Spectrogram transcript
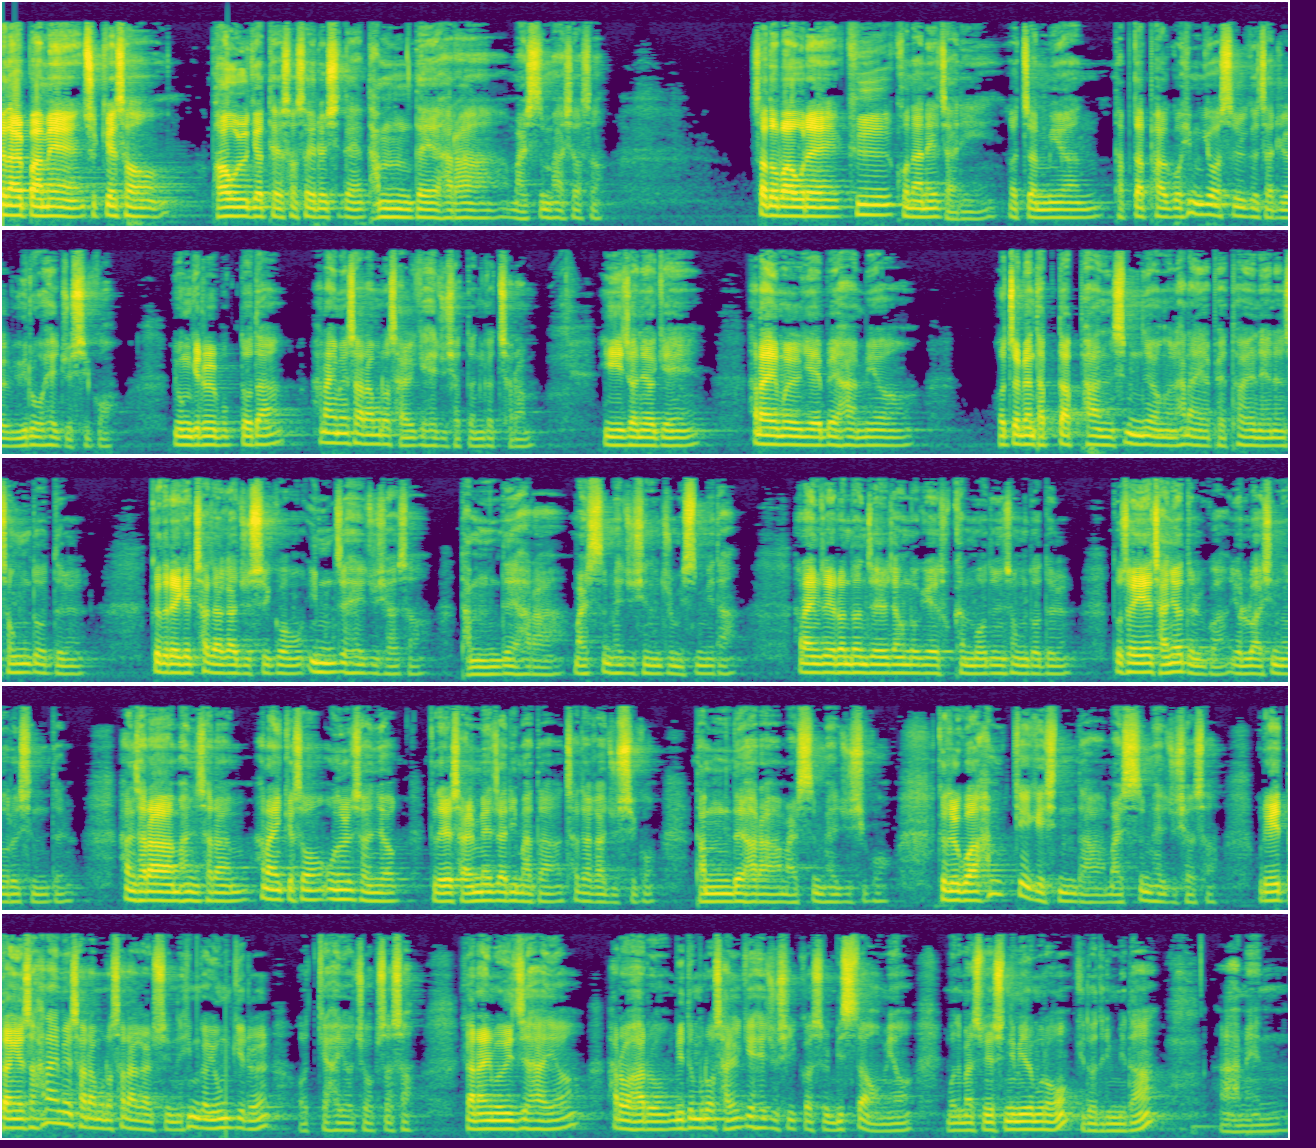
그날 밤에 주께서 바울 곁에 서서 이르시되 담대하라 말씀하셔서 사도 바울의 그 고난의 자리 어쩌면 답답하고 힘겨웠을 그 자리를 위로해 주시고 용기를 북돋아 하나님의 사람으로 살게 해 주셨던 것처럼 이 저녁에 하나님을 예배하며 어쩌면 답답한 심령을 하나님 앞에 터해내는 성도들 그들에게 찾아가 주시고 임재해 주셔서 담대하라 말씀해 주시는 줄 믿습니다. 하나님 저희 런던 제일장로교에 속한 모든 성도들 또 저희의 자녀들과 연로하신 어르신들 한 사람 한 사람 하나님께서 오늘 저녁 그들의 삶의 자리마다 찾아가 주시고 담대하라 말씀해 주시고 그들과 함께 계신다 말씀해 주셔서 우리가 이 땅에서 하나님의 사람으로 살아갈 수 있는 힘과 용기를 얻게 하여 주옵소서. 그 하나님을 의지하여 하루하루 믿음으로 살게 해주실 것을 믿사오며 모든 말씀 예수님 이름으로 기도드립니다. 아멘.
